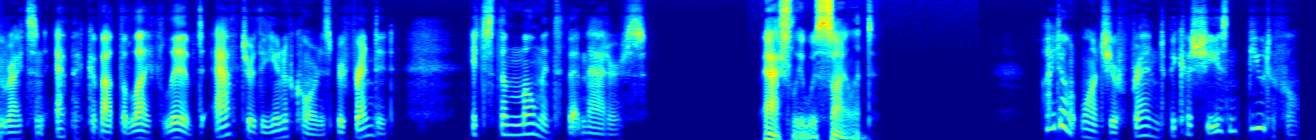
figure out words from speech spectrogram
writes an epic about the life lived after the unicorn is befriended. It's the moment that matters. Ashley was silent. I don't want your friend because she isn't beautiful.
